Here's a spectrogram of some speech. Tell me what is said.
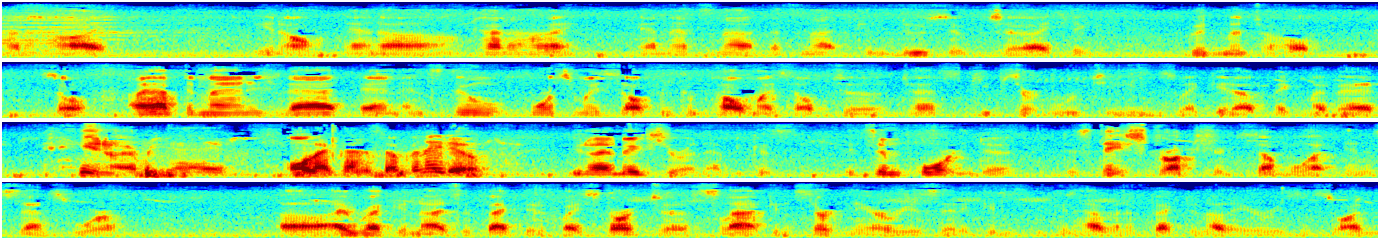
kind of high, you know, and uh, kind of high, and that's not that's not conducive to I think good mental health. So I have to manage that and, and still force myself and compel myself to, to keep certain routines, like get up, make my bed, you know, every day, all that kind of stuff. And I do. You know, I make sure of that because it's important to, to stay structured somewhat in a sense where uh, I recognize the fact that if I start to slack in certain areas, that it can, it can have an effect in other areas. And so I'm,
